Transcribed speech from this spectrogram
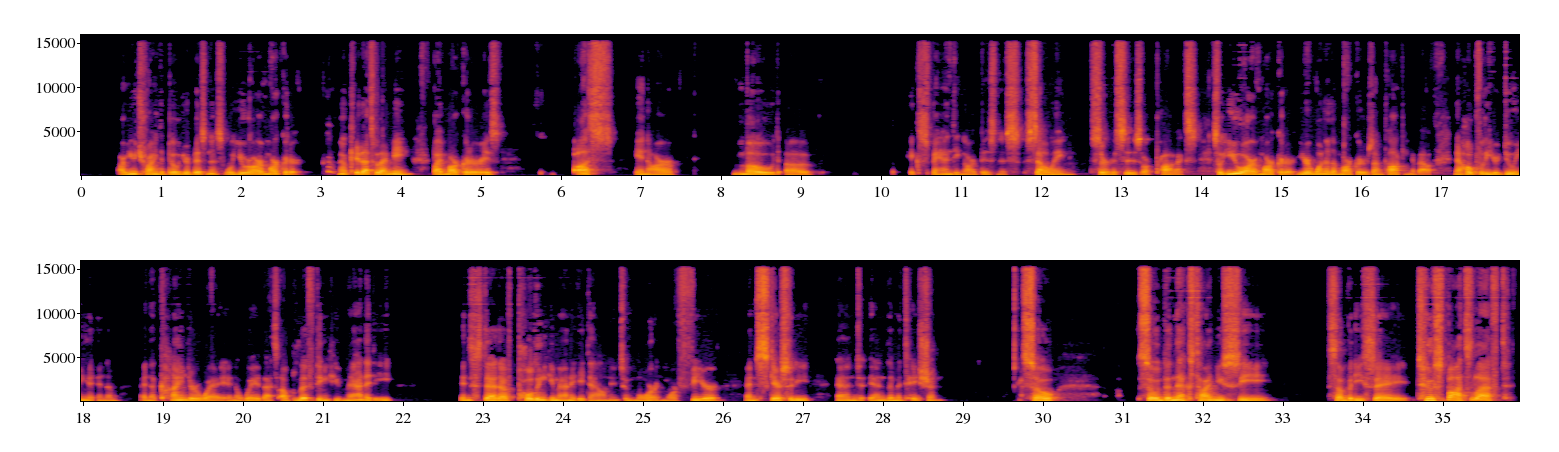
are you trying to build your business? Well, you are a marketer. Okay, that's what I mean by marketer is us in our mode of expanding our business, selling services or products. So you are a marketer. You're one of the marketers I'm talking about. Now, hopefully, you're doing it in a in a kinder way, in a way that's uplifting humanity, instead of pulling humanity down into more and more fear and scarcity and and limitation so so the next time you see somebody say two spots left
